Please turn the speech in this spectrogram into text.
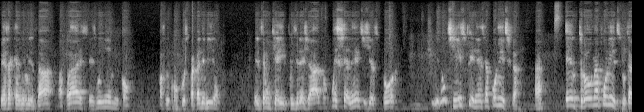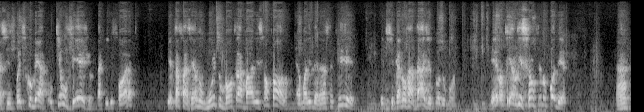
Fez a academia militar atrás, fez o IME, passou concurso para academia. Ele tem um QI privilegiado, um excelente gestor e não tinha experiência política. Né? Entrou na política, o Tarcísio foi descoberto. O que eu vejo daqui de fora, ele está fazendo um muito bom trabalho em São Paulo. É uma liderança que ele fica no radar de todo mundo. Ele não tem ambição pelo poder. Tá?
